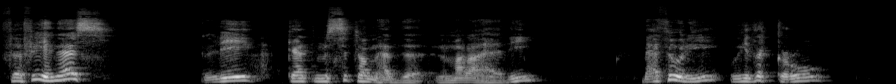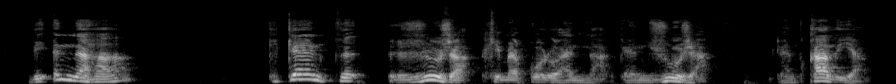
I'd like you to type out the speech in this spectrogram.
ففيه ناس اللي كانت مستهم هاد المرأة هذه بعثولي ويذكروا بأنها كانت جوجة كما يقولوا عندنا كانت جوجة كانت قاضية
